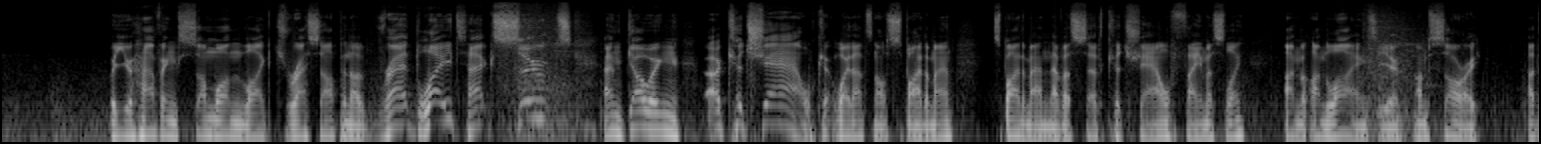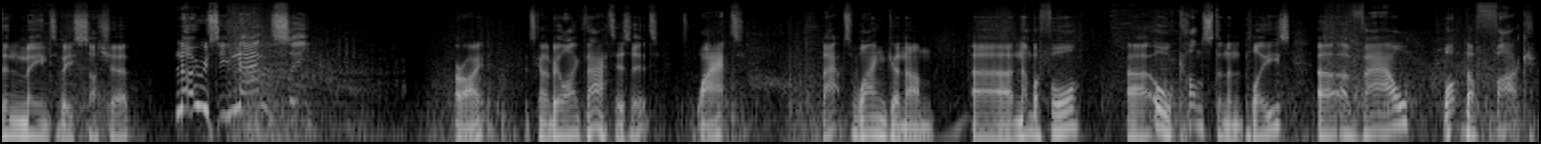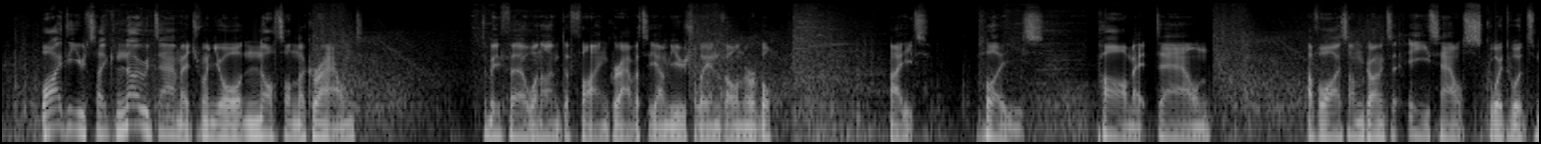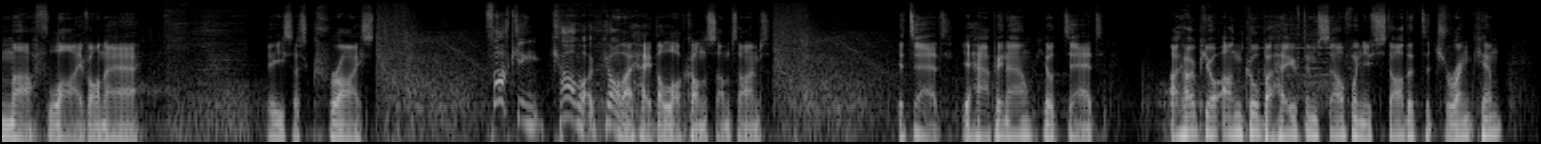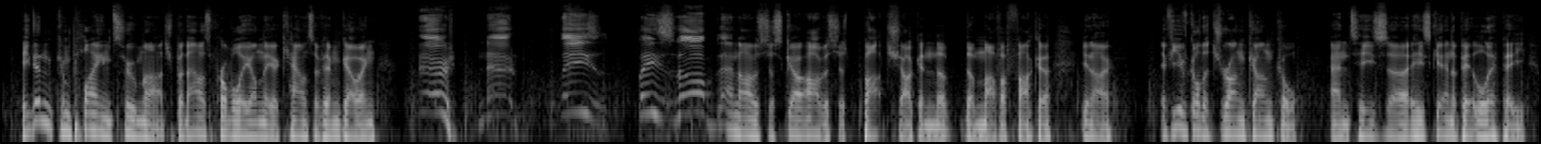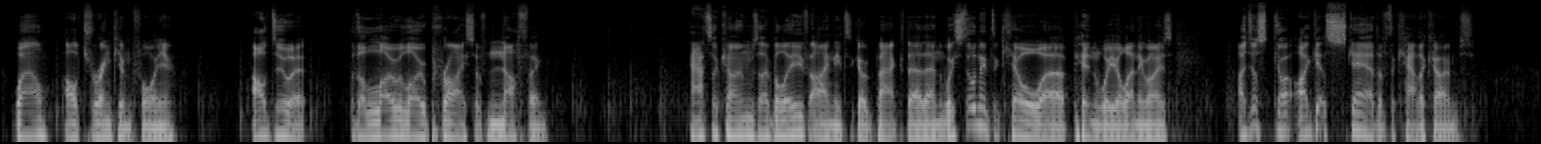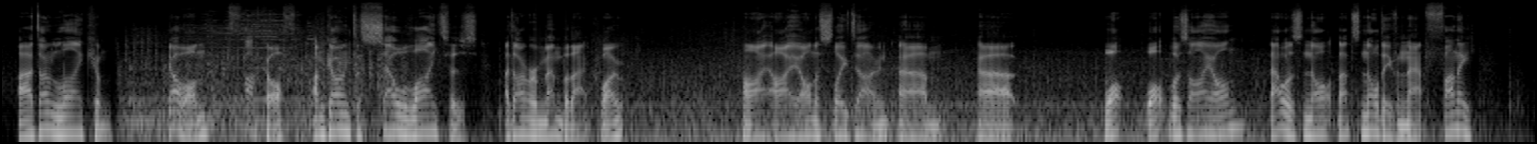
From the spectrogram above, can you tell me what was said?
Were you having someone, like, dress up in a red latex suit and going, uh, ka-chow? Wait, that's not Spider-Man. Spider-Man never said ka-chow, famously. I'm, I'm lying to you. I'm sorry. I didn't mean to be such a nosy Nancy. Alright. It's going to be like that, is it? Twat. That's Wanganum. Uh, number four. Uh, oh, consonant, please. Uh, a vowel. What the fuck? Why do you take no damage when you're not on the ground? To be fair, when I'm defying gravity, I'm usually invulnerable. Mate, please. Palm it down. Otherwise, I'm going to eat out Squidward's muff live on air. Jesus Christ. Fucking come on. God, I hate the lock-on sometimes. You're dead. You're happy now? You're dead. I hope your uncle behaved himself when you started to drink him. He didn't complain too much, but that was probably on the account of him going, No, no, please, please stop. And I was just go I was just butt chugging the, the motherfucker. You know, if you've got a drunk uncle and he's uh, he's getting a bit lippy, well, I'll drink him for you. I'll do it for the low, low price of nothing. Catacombs, I believe. I need to go back there then. We still need to kill uh, Pinwheel anyways. I just got... I get scared of the catacombs. I don't like them. Go on. Fuck off. I'm going to sell lighters. I don't remember that quote. I, I honestly don't. Um, uh, what, what was I on? That was not... That's not even that funny.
